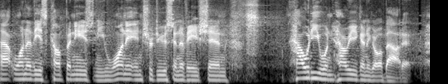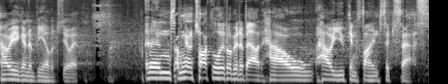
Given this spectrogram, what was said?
at one of these companies and you want to introduce innovation, how, do you, how are you going to go about it? How are you going to be able to do it? And I'm going to talk a little bit about how, how you can find success.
